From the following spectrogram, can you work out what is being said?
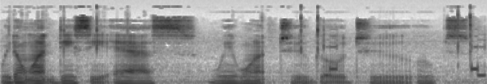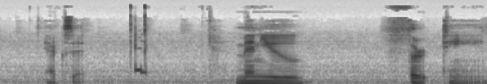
We don't want DCS. We want to go to, oops, exit. Menu 13,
